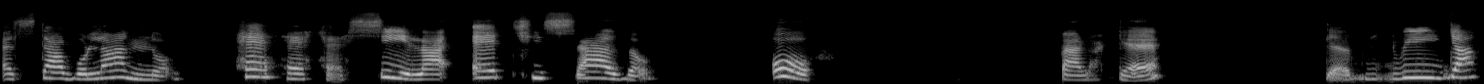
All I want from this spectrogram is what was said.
está volando. Jejeje, sí, la he hechizado. Oh, ¿para qué? Quería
